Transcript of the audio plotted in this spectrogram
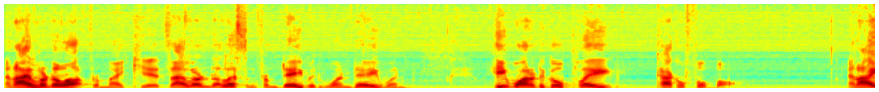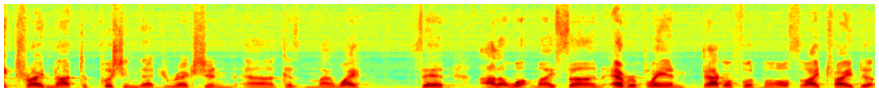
And I learned a lot from my kids. I learned a lesson from David one day when he wanted to go play tackle football. And I tried not to push him that direction because uh, my wife said, I don't want my son ever playing tackle football, so I tried to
